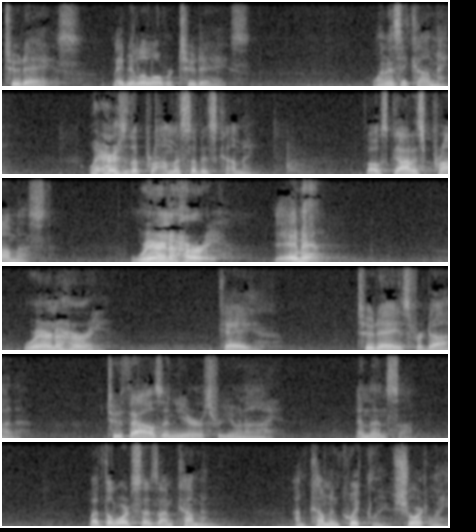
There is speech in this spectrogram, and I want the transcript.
Two days, maybe a little over two days. When is He coming? Where is the promise of His coming? Folks, God has promised. We're in a hurry. Amen. We're in a hurry. Okay? Two days for God, 2,000 years for you and I, and then some. But the Lord says, I'm coming. I'm coming quickly, shortly.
